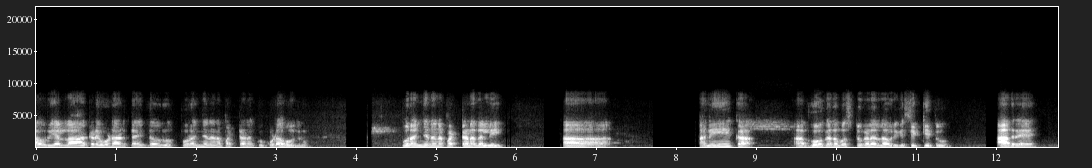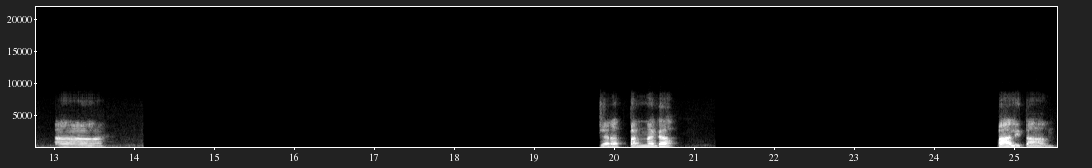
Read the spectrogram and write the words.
ಅವರು ಎಲ್ಲಾ ಕಡೆ ಓಡಾಡ್ತಾ ಇದ್ದವರು ಪುರಂಜನನ ಪಟ್ಟಣಕ್ಕೂ ಕೂಡ ಹೋದ್ರು. ಪುರಂಜನನ ಪಟ್ಟಣದಲ್ಲಿ, ಆ, ಅನೇಕ, ಆ, ಭೋಗದ ವಸ್ತುಗಳೆಲ್ಲ ಅವರಿಗೆ ಸಿಕ್ಕಿತು. ಆದ್ರೆ, ಆ, ಜರತ್ಪನ್ನಗ ಪಾಲಿತಾಂ.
